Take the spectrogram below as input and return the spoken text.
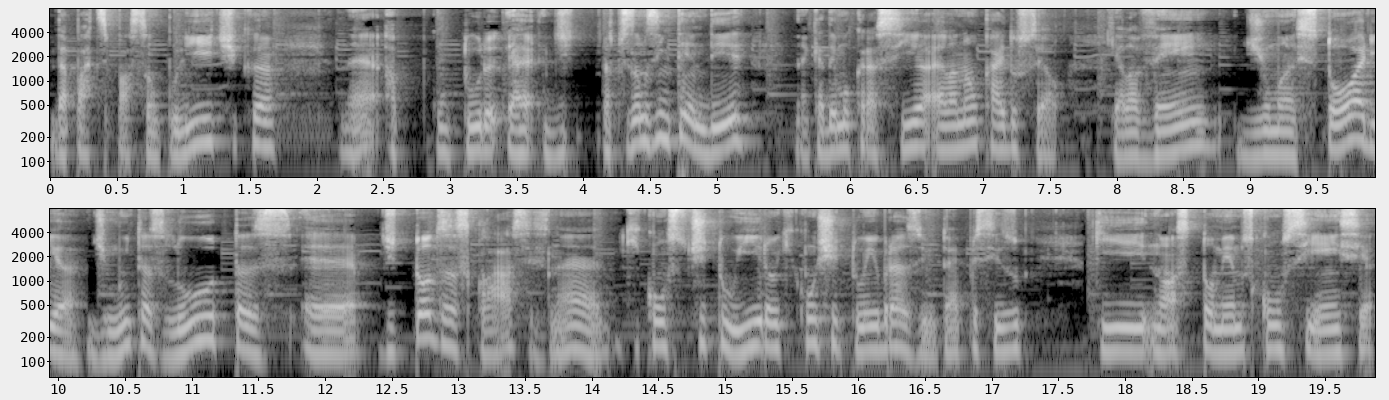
da participação política, né? a cultura. É, de, nós precisamos entender né, que a democracia ela não cai do céu que ela vem de uma história de muitas lutas é, de todas as classes, né, que constituíram que constituem o Brasil. Então é preciso que nós tomemos consciência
